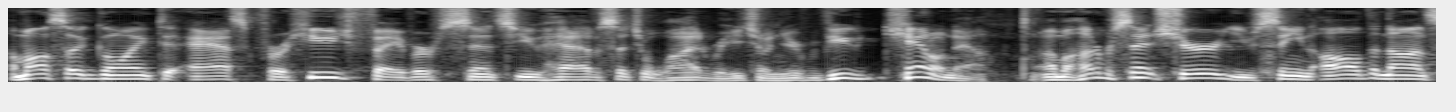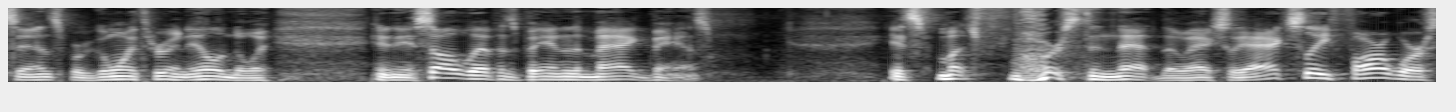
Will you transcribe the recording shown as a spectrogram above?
I'm also going to ask for a huge favor since you have such a wide reach on your view channel now. I'm 100% sure you've seen all the nonsense we're going through in Illinois in the assault weapons ban and the mag bans. It's much worse than that, though, actually. Actually, far worse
